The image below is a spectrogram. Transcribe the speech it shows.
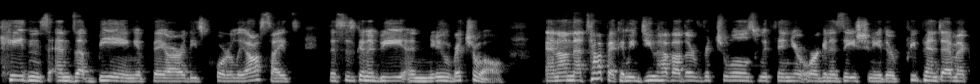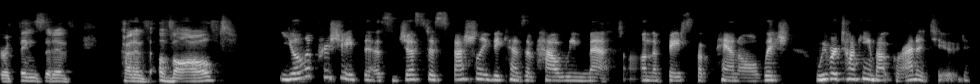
cadence ends up being, if they are these quarterly offsites, this is going to be a new ritual. And on that topic, I mean, do you have other rituals within your organization, either pre-pandemic or things that have kind of evolved? You'll appreciate this, just especially because of how we met on the Facebook panel, which we were talking about gratitude.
